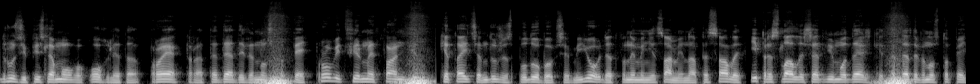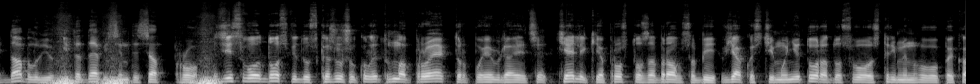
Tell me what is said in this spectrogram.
Друзі, після мого огляду проектора TD95 Pro від фірми Fandit, китайцям дуже сподобався мій огляд. Вони мені самі написали і прислали ще дві модельки TD95W і TD80 Pro. Зі свого досвіду скажу, що коли тут проектор появляється телек, я просто забрав собі в якості монітора до свого стрімінгового ПК,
